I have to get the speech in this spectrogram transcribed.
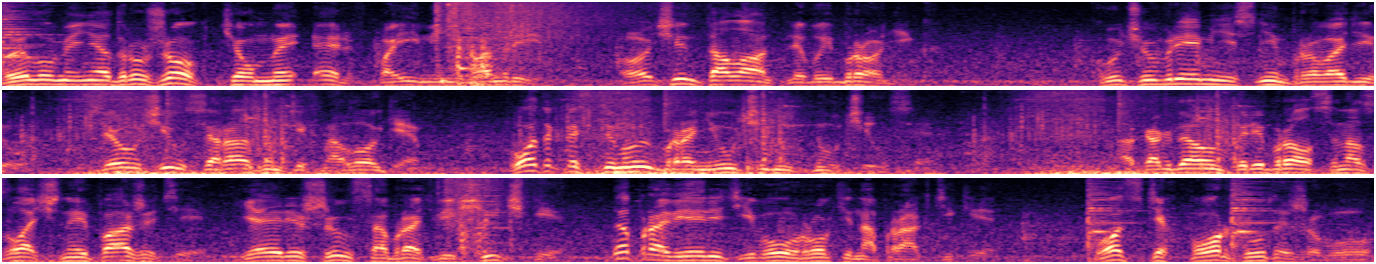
Был у меня дружок, темный эльф по имени Ванри. Очень талантливый броник. Кучу времени с ним проводил. Все учился разным технологиям. Вот и костяную броню чинить научился. А когда он перебрался на злачные пажити, я и решил собрать вещички, да проверить его уроки на практике. Вот с тех пор тут и живу.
